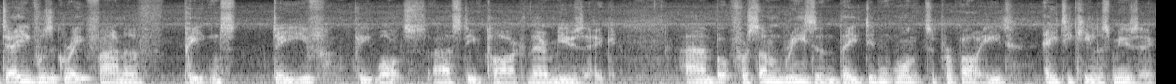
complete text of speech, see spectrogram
Dave was a great fan of Pete and Steve, Pete Watts, uh, Steve Clark, their music um, but for some reason, they didn't want to provide 80 keyless music.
